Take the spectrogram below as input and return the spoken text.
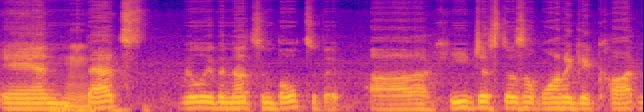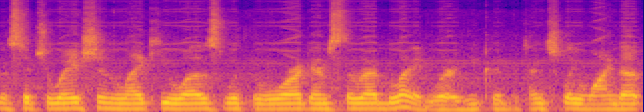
And Mhm. that's really the nuts and bolts of it. Uh, he just doesn't want to get caught in a situation like he was with the war against the Red Blade, where he could potentially wind up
